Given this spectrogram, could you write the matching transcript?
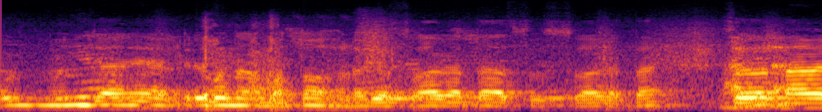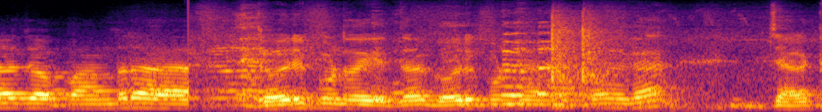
ಗುಡ್ ಮುಂಜಾನೆ ಎಲ್ರಿಗೂ ನಾನು ಮತ್ತೊಂದು ಹುಡುಗ ಸ್ವಾಗತ ಸುಸ್ವಾಗತ. ಸೊ ನಾವೆಲ್ಲಿದ್ದೀವಪ್ಪ ಅಂದ್ರೆ ಗೌರಿಕುಂಡದಾಗಿದ್ದ ಗೌರಿಕುಂಡ ಈಗ ಜಳಕ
